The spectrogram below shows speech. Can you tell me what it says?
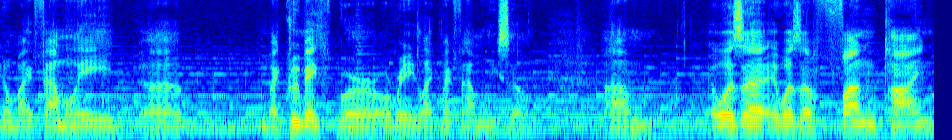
You know, my family, uh, my crewmates were already like my family, so um, it was a it was a fun time.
